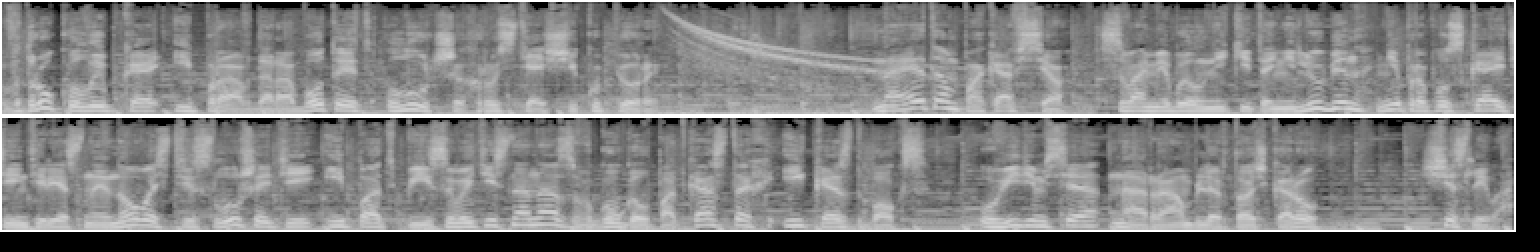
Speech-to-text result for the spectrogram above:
Вдруг улыбка и правда работает лучше хрустящей купюры. На этом пока все. С вами был Никита Нелюбин. Не пропускайте интересные новости, слушайте и подписывайтесь на нас в Google подкастах и CastBox. Увидимся на rambler.ru. Счастливо!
